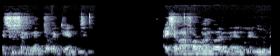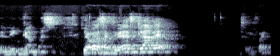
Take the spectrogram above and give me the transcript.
Es su segmento de cliente. Ahí se va formando el, el link Canvas. Luego las actividades clave, se me fue,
